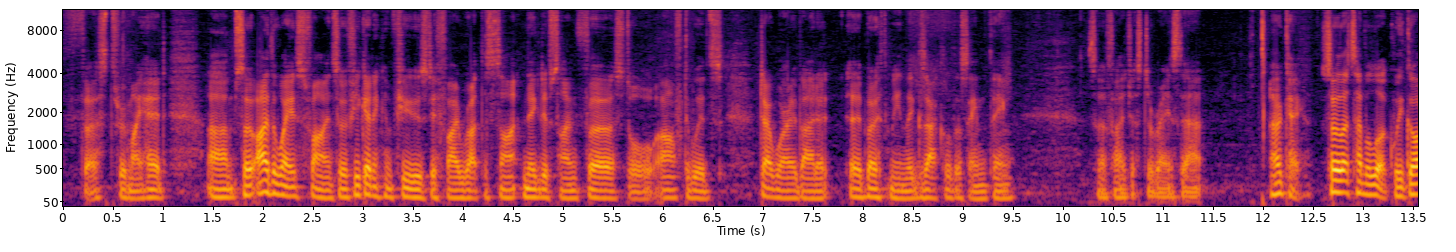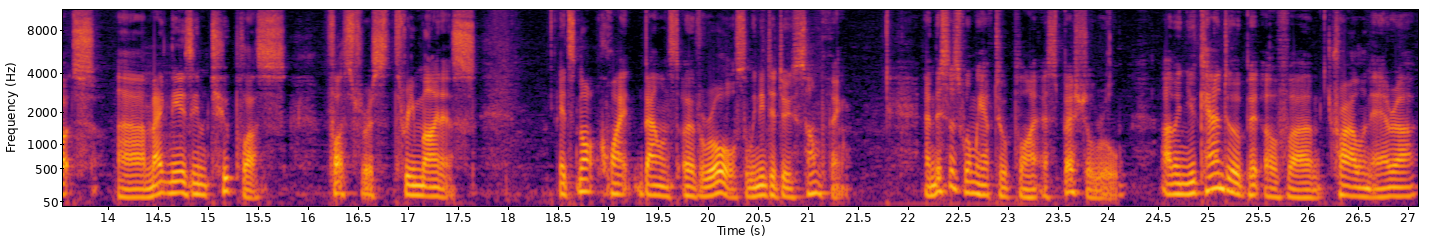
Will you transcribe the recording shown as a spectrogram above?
first through my head. Um, so either way is fine. So if you're getting confused if I write the sign, negative sign first or afterwards, don't worry about it. They both mean exactly the same thing. So if I just erase that. Okay, so let's have a look. We got uh, magnesium 2 plus, phosphorus 3 minus. It's not quite balanced overall, so we need to do something. And this is when we have to apply a special rule. I mean, you can do a bit of um, trial and error,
